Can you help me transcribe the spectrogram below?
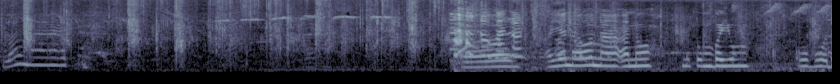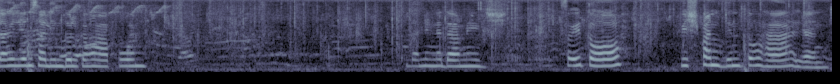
Salamat! Oh, ayan oh, na ano, natumba yung kubo dahil yan sa lindol kahapon. Daming na damage. So ito, fish pond din to ha. Ayan.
